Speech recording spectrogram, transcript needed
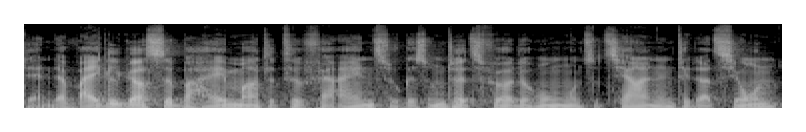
der in der Weigelgasse beheimatete Verein zur Gesundheitsförderung und sozialen Integration,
